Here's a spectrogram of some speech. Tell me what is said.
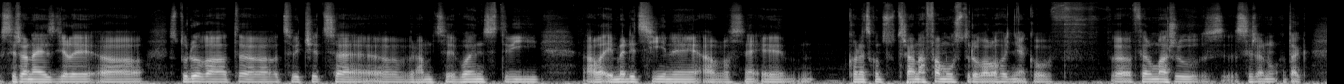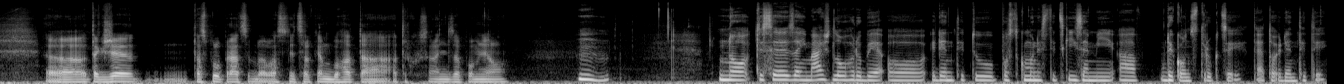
Syřané jezdili uh, studovat, uh, cvičit se uh, v rámci vojenství, ale i medicíny a vlastně i konec konců třeba na FAMu studovalo hodně jako filmařů, Syřanů a tak. Takže ta spolupráce byla vlastně celkem bohatá a trochu se na ně zapomnělo. Hmm. No, ty se zajímáš dlouhodobě o identitu postkomunistických zemí a dekonstrukci této identity.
